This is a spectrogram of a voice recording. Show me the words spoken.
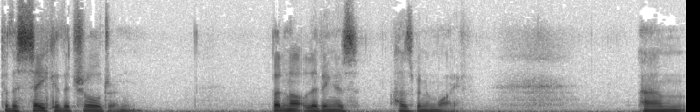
for the sake of the children, but not living as husband and wife. Um,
